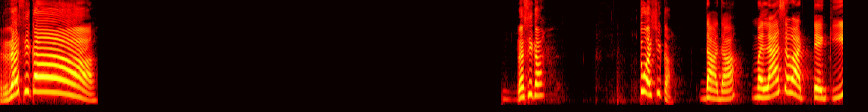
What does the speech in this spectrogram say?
रसिका. रसिका तू अशी का दादा मला असं वाटते की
